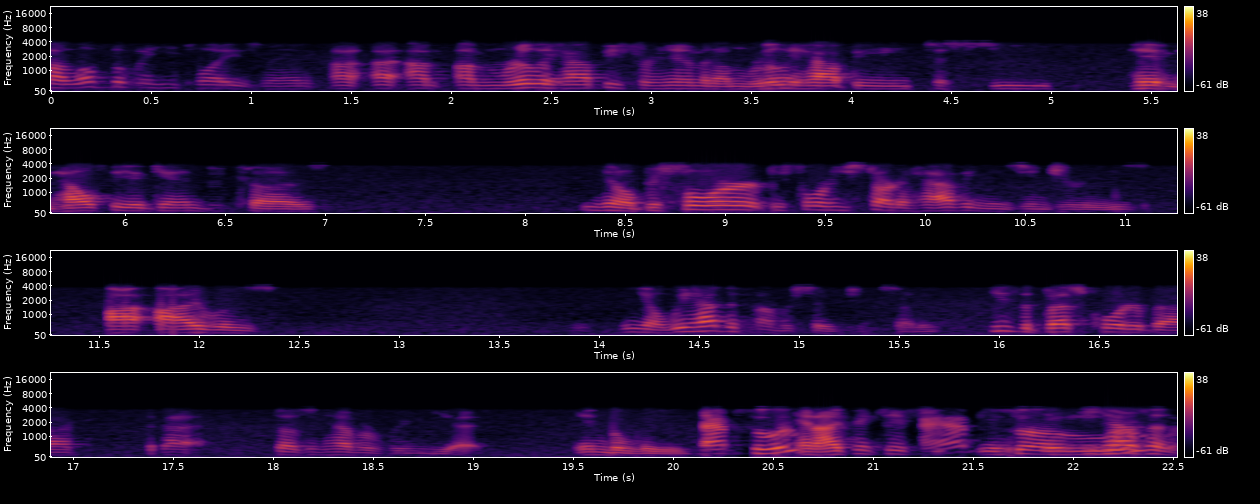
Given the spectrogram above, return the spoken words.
I love the way he plays, man. I, I, I'm I'm really happy for him, and I'm really happy to see him healthy again because, you know, before before he started having these injuries, I, I was, you know, we had the conversation, Sonny. He's the best quarterback that doesn't have a ring yet in the league. Absolutely. And I think if, if, if he hasn't,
